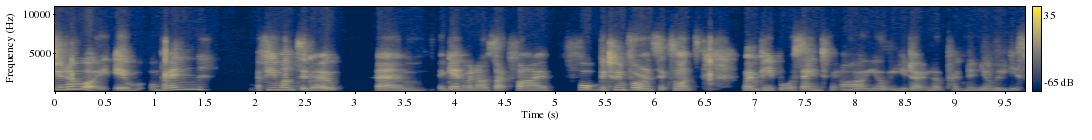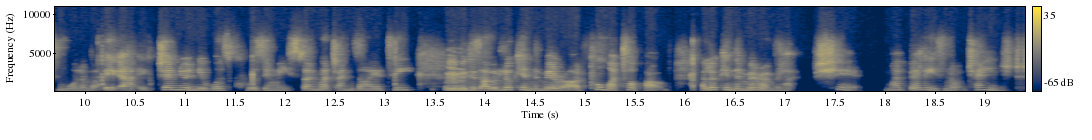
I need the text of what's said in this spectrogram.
do you know what? It, when a few months ago um again when i was like five four, between four and six months when people were saying to me, "Oh, you you don't look pregnant. You're really small," and it, it genuinely was causing me so much anxiety mm. because I would look in the mirror, I'd pull my top up, I look in the mirror and be like, "Shit, my belly's not changed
